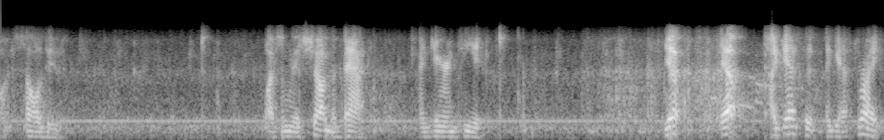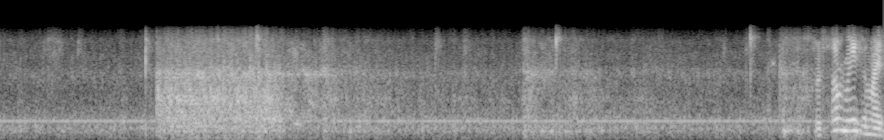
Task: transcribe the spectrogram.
Oh, solid dude. Watch, I'm gonna get shot in the back. I guarantee it. Yep, yep, I guessed it. I guessed right. For some reason, my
